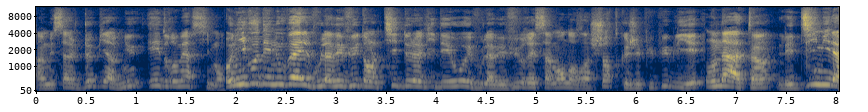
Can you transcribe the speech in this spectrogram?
un message de bienvenue et de remerciement. Au niveau des nouvelles, vous l'avez vu dans le titre de la vidéo et vous l'avez vu récemment dans un short que j'ai pu publier, on a atteint les 10 000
